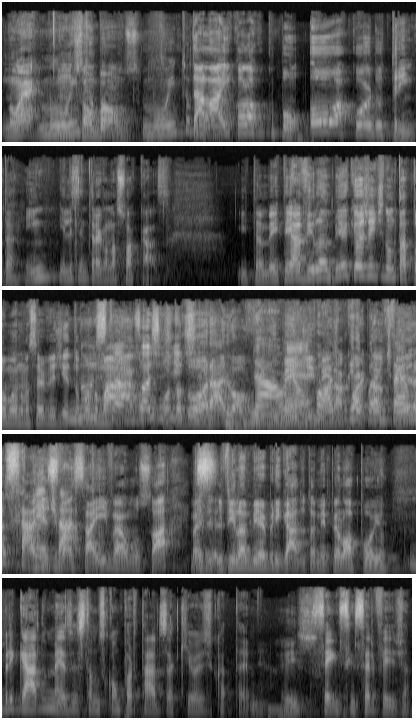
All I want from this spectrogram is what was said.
Não é? não Muito são bom, bons? muito tá bom. lá e coloca o cupom O Acordo 30 e eles entregam na sua casa. E também tem a Vilambia, que hoje a gente não tá tomando uma cervejinha, Não tomando uma estamos, água hoje por conta gente- do horário ao vivo, Não, meio de meia na depois a gente vai quarta-feira. almoçar. A gente vai sair, vai almoçar. Mas, Vilambia, obrigado também pelo apoio. Obrigado mesmo, estamos comportados aqui hoje com a Tânia. É isso? Sem, sem cerveja.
